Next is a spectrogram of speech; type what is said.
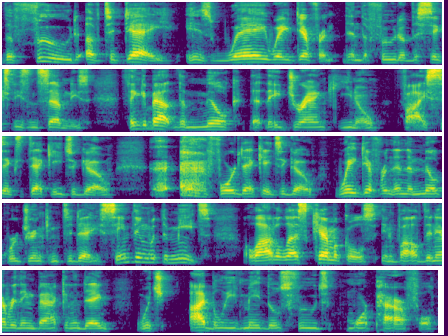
the food of today is way, way different than the food of the 60s and 70s. Think about the milk that they drank, you know, five, six decades ago, four decades ago. Way different than the milk we're drinking today. Same thing with the meats. A lot of less chemicals involved in everything back in the day, which I believe made those foods more powerful.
